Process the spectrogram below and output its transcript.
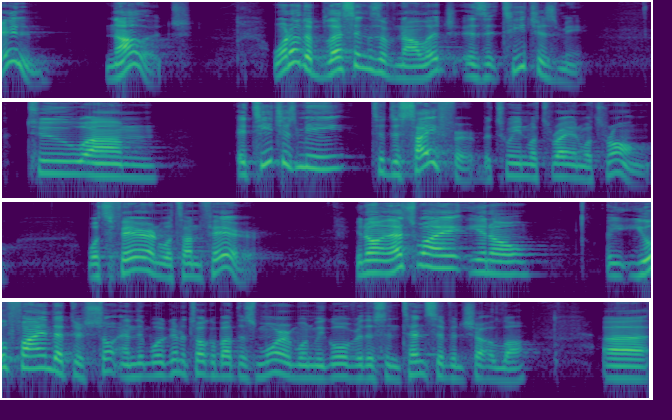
Ilm, knowledge. One of the blessings of knowledge is it teaches me to, um, it teaches me to decipher between what's right and what's wrong, what's fair and what's unfair. You know, and that's why, you know, you'll find that there's so, and we're going to talk about this more when we go over this intensive, inshallah. Uh,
